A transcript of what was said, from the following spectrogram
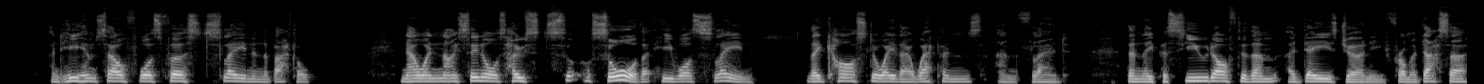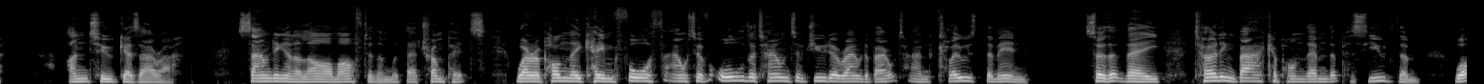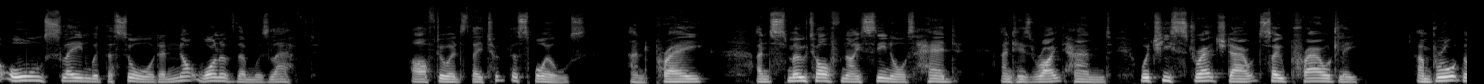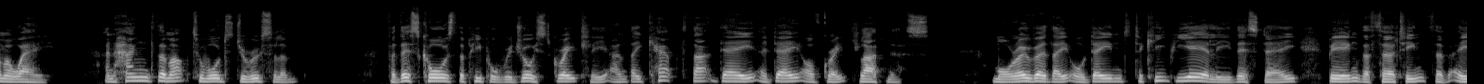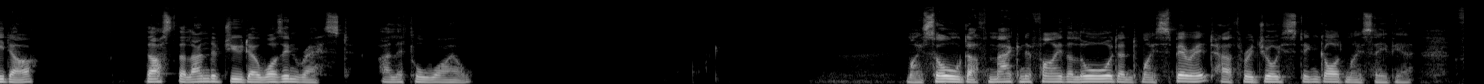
and he himself was first slain in the battle. Now, when Nicanor's hosts saw that he was slain, they cast away their weapons and fled. Then they pursued after them a day's journey from Adasa unto Gazera, sounding an alarm after them with their trumpets, whereupon they came forth out of all the towns of Judah round about and closed them in, so that they, turning back upon them that pursued them, were all slain with the sword, and not one of them was left. Afterwards they took the spoils, and prey, and smote off Nicanor's head and his right hand, which he stretched out so proudly, and brought them away, and hanged them up towards Jerusalem. For this cause the people rejoiced greatly, and they kept that day a day of great gladness. Moreover, they ordained to keep yearly this day, being the thirteenth of Adar. Thus the land of Judah was in rest a little while. My soul doth magnify the Lord, and my spirit hath rejoiced in God my Saviour,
